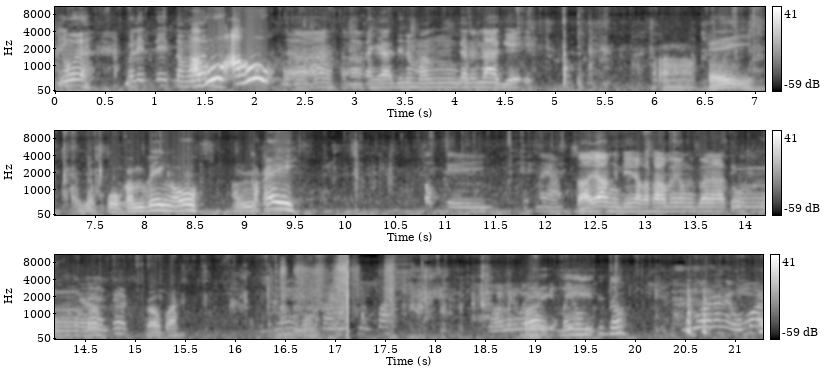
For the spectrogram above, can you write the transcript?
Malit-lit naman. Ahu, ahu! Ah, ah, nakakahiya din naman ganun lagi. Okay. Ayan po, kambing, oh. Ang laki. Okay. Na yan. Sayang, hindi nakasama yung iba nating ano, tropa. Ay, may hit ito. Iwanan eh, Umar.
